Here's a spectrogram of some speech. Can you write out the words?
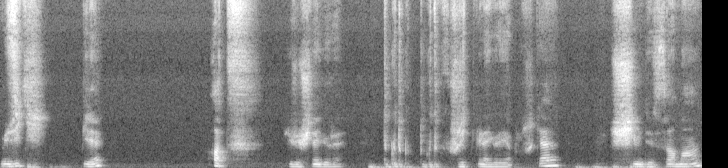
müzik bile at yürüyüşüne göre tıkı tıkı tıkı tıkı ritmine göre yapılırken şimdi zaman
